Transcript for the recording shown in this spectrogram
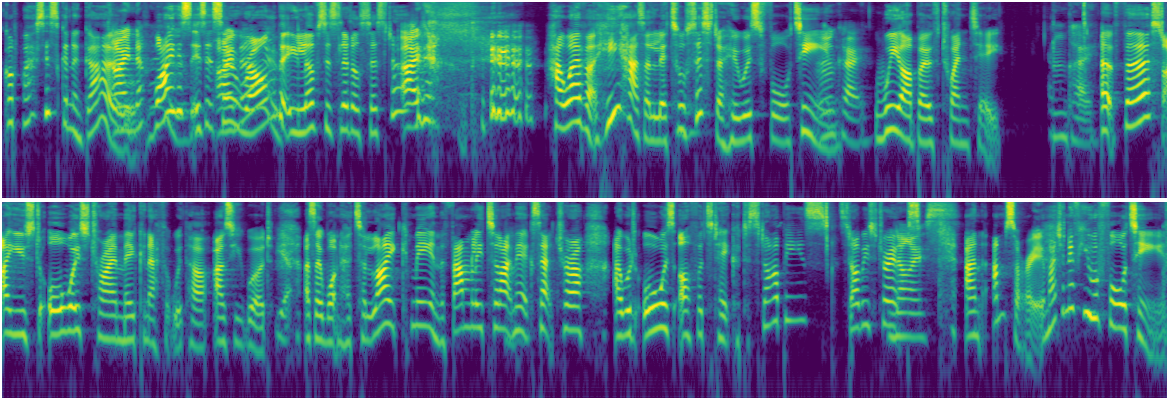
God, where's this going to go? Mm-hmm. I know. Why is, is it so wrong that he loves his little sister? I know. However, he has a little sister who is 14. Okay. We are both 20. Okay. At first, I used to always try and make an effort with her, as you would. Yeah. As I want her to like me and the family to like me, etc. I would always offer to take her to Starbucks, Starbucks trips. Nice. And I'm sorry, imagine if you were 14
